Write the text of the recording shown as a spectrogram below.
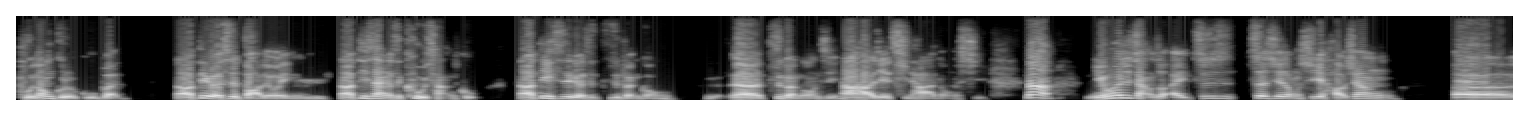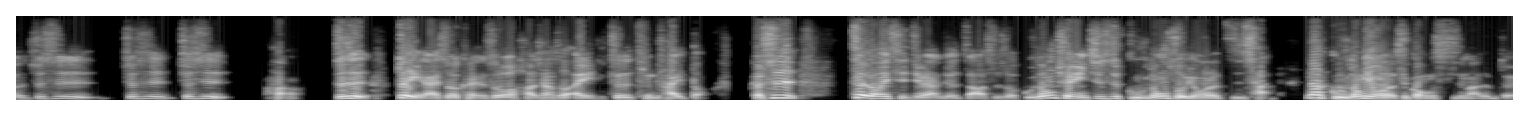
普通股的股本，然后第二个是保留盈余，然后第三个是库藏股，然后第四个是资本公呃资本公积，然后还有一些其他的东西。那你会去讲说，哎，就是这些东西好像呃，就是就是就是好。就是对你来说，可能说好像说，哎，就是听不太懂。可是这个东西其实基本上就知道是说，股东权益其实股东所拥有的资产。那股东拥有的是公司嘛，对不对？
